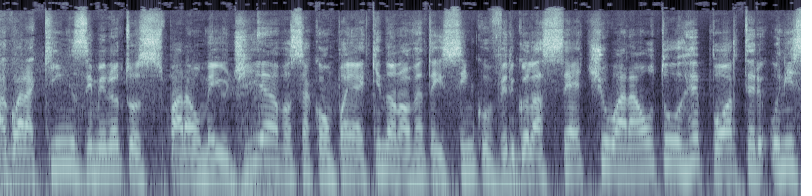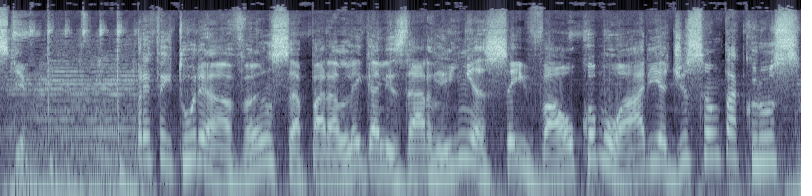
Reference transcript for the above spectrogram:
Agora 15 minutos para o meio-dia, você acompanha aqui na 95,7 o Arauto Repórter Uniski. Prefeitura avança para legalizar linha Seival como área de Santa Cruz.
